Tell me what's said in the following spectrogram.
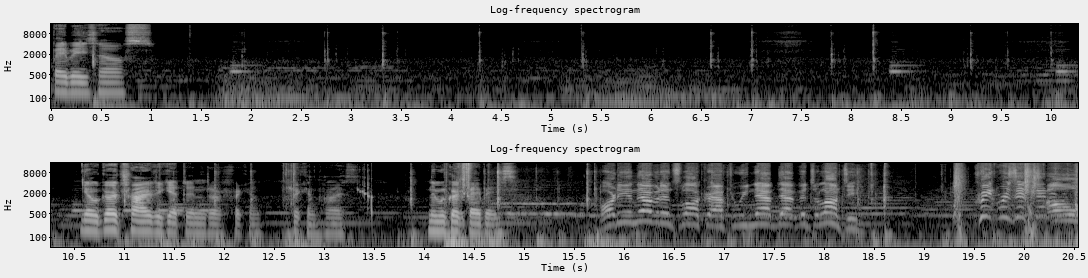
Baby's house. Yeah, we'll go try to get into a freaking chicken place. Then we'll go to baby's. Party in the evidence locker after we nab that vigilante. Quit resisting! Oh!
